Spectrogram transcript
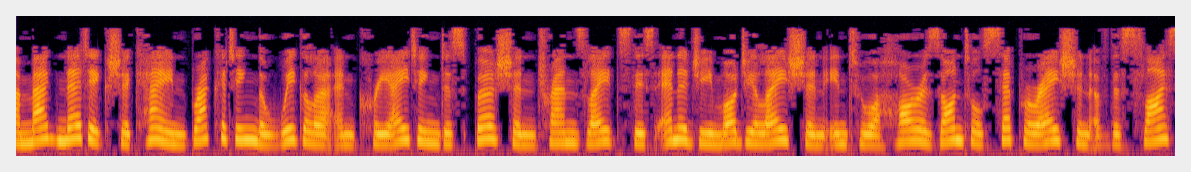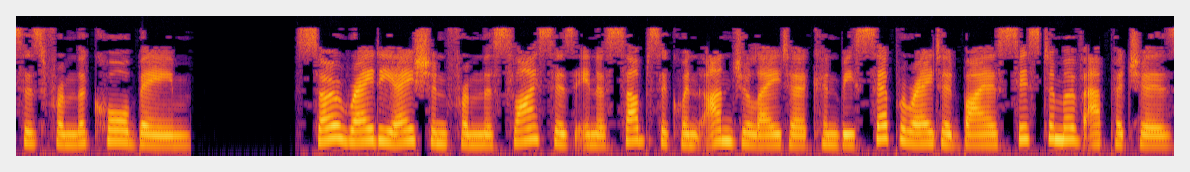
A magnetic chicane bracketing the wiggler and creating dispersion translates this energy modulation into a horizontal separation of the slices from the core beam. So radiation from the slices in a subsequent undulator can be separated by a system of apertures.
